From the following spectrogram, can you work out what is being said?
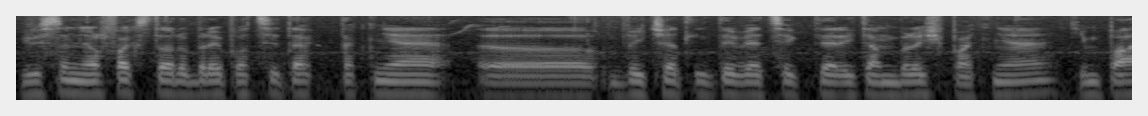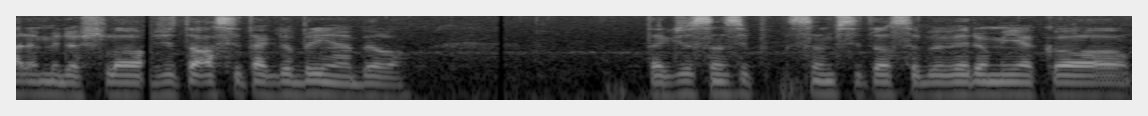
když jsem měl fakt z toho dobrý pocit, tak, tak mě uh, vyčetl ty věci, které tam byly špatně. Tím pádem mi došlo, že to asi tak dobrý nebylo. Takže jsem si, jsem si to sebevědomí jako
